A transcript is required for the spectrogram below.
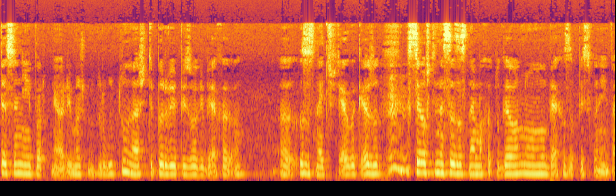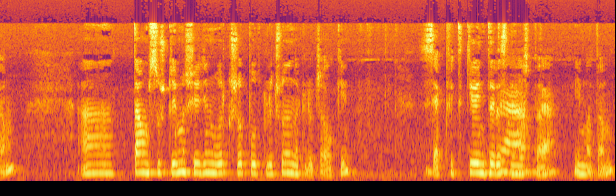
Те са ни партньори, между другото. Нашите първи епизоди бяха а, заснети, ще да кажа. Все още не се заснемаха тогава, но бяха записвани там. А, там също имаше един workshop по отключване на ключалки. Всякакви такива интересни Да, неща да. има там.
